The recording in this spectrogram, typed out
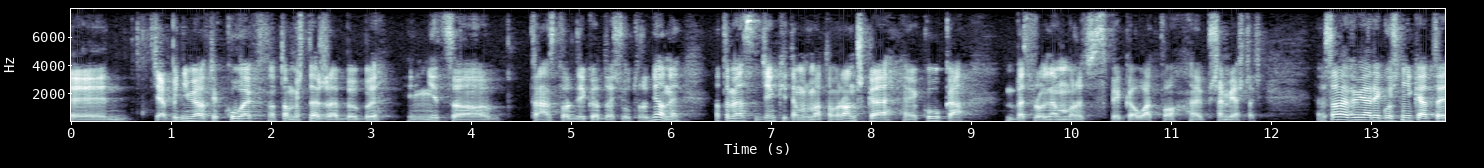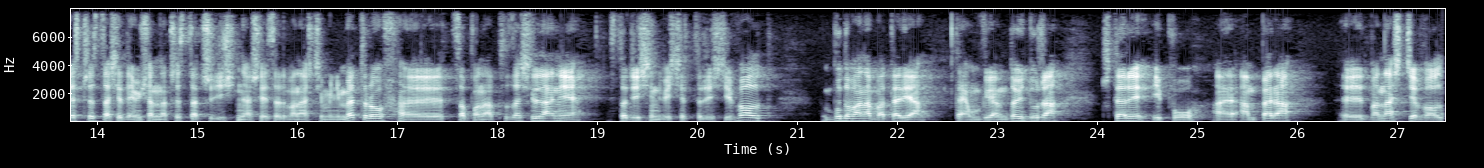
yy, jakby nie miał tych kółek, no to myślę, że byłby nieco transport jego dość utrudniony. Natomiast dzięki temu, że ma tą rączkę, kółka, bez problemu możecie sobie go łatwo przemieszczać. Same wymiary głośnika to jest 370 na 330 na 612 mm, e, co ponadto zasilanie 110-240 V, budowana bateria, tak jak mówiłem, dość duża, 4,5 ampera, e, 12 V.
